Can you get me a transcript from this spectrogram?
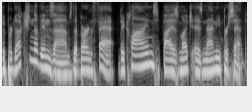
the production of enzymes that burn fat declines by as much as ninety percent.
